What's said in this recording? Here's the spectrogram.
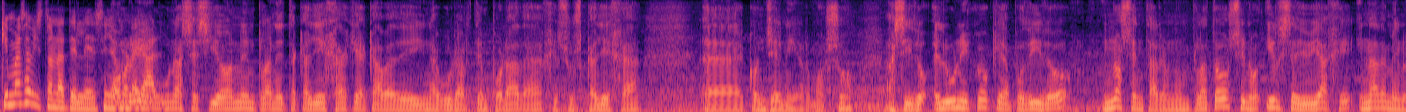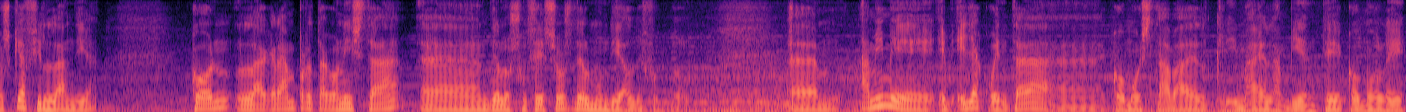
¿Qué más ha visto en la tele, señor Hombre, Una sesión en Planeta Calleja que acaba de inaugurar temporada, Jesús Calleja, eh, con Jenny Hermoso. Ha sido el único que ha podido no sentar en un plató, sino irse de viaje y nada menos que a Finlandia con la gran protagonista eh, de los sucesos del Mundial de Fútbol. Em, a mí me, ella cuenta eh, cómo estaba el clima, el ambiente, cómo le,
